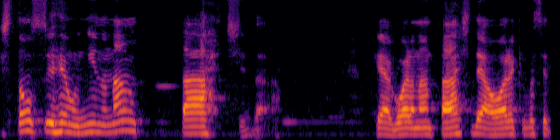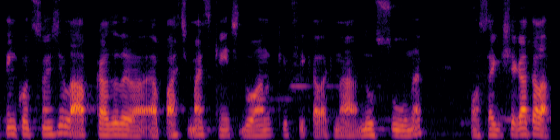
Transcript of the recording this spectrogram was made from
estão se reunindo na Antártida. Porque agora na Antártida é a hora que você tem condições de ir lá, por causa da parte mais quente do ano, que fica lá na, no sul, né? Consegue chegar até lá.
